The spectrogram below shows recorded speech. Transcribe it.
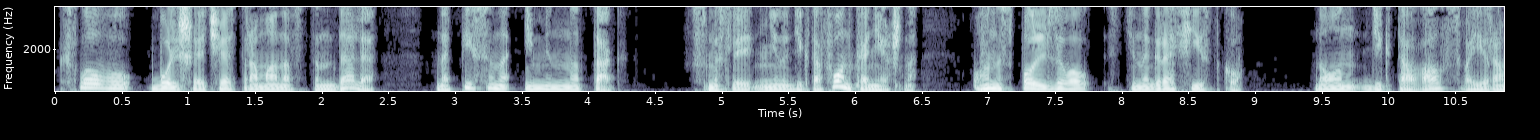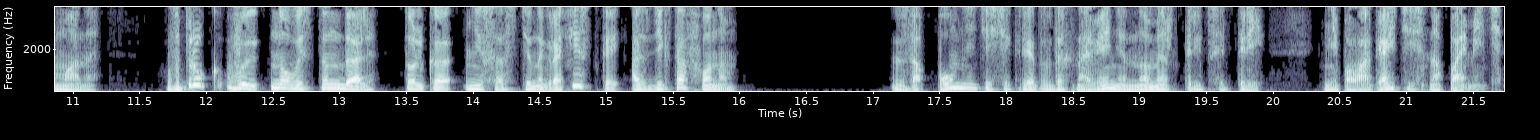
К слову, большая часть романов Стендаля написана именно так. В смысле, не на диктофон, конечно. Он использовал стенографистку, но он диктовал свои романы. Вдруг вы новый Стендаль, только не со стенографисткой, а с диктофоном. Запомните секрет вдохновения номер 33. Не полагайтесь на память.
